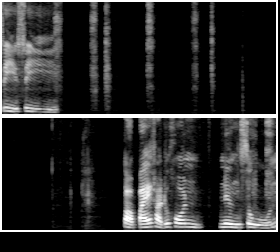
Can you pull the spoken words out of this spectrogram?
สี่สี่ต่อไปค่ะทุกคนหนึ่งศูนย์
